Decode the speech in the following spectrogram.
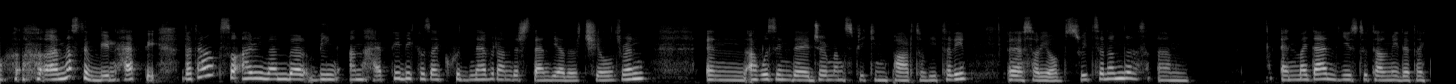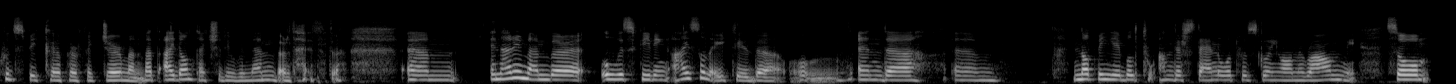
I must have been happy. But also, I remember being unhappy because I could never understand the other children. And I was in the German speaking part of Italy, uh, sorry, of Switzerland. Um, and my dad used to tell me that I could speak uh, perfect German, but I don't actually remember that. um, and I remember always feeling isolated uh, um, and uh, um, not being able to understand what was going on around me. So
